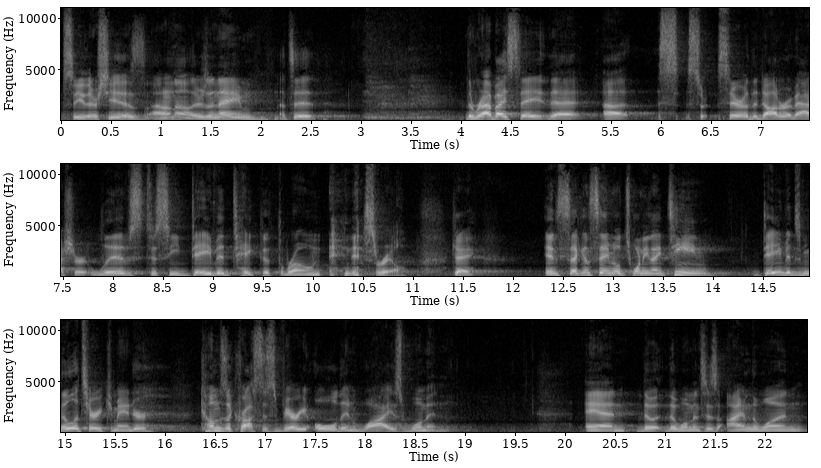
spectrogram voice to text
see, there she is. I don't know, there's a name. That's it. The rabbis say that uh, Sarah, the daughter of Asher, lives to see David take the throne in Israel. Okay. In 2 Samuel 2019, David's military commander comes across this very old and wise woman. And the, the woman says, I am the one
